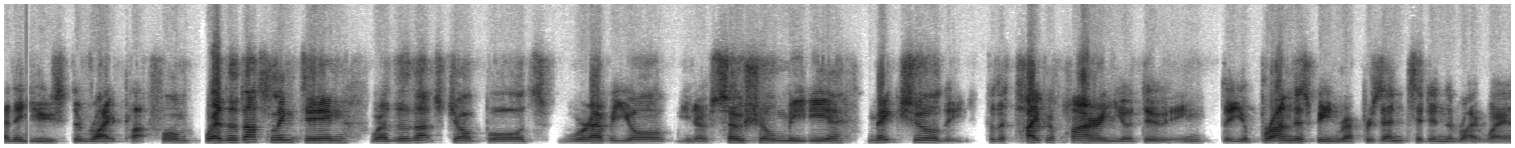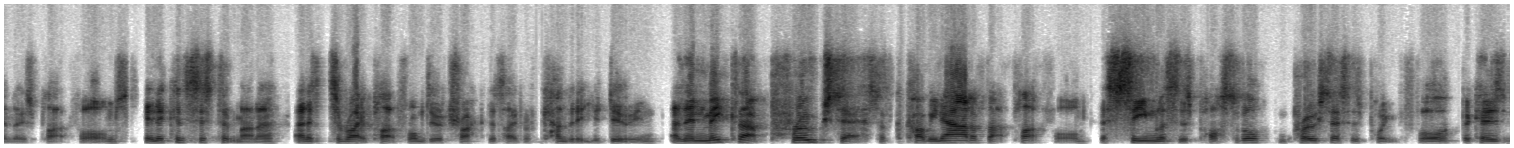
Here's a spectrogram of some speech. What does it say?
and then use the right platform. Whether that's linkedin whether that's job boards wherever your you know social media make sure that for the type of hiring you're doing that your brand has been represented in the right way on those platforms in a consistent manner and it's the right platform to attract the type of candidate you're doing. And then make that process of coming out of that platform as seamless as possible. And process is point four because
